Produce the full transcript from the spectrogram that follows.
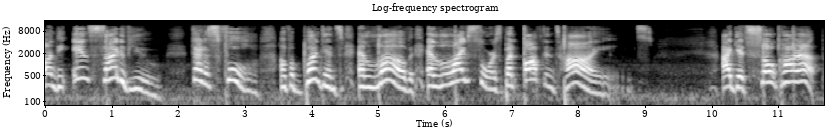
on the inside of you that is full of abundance and love and life source. But oftentimes, I get so caught up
